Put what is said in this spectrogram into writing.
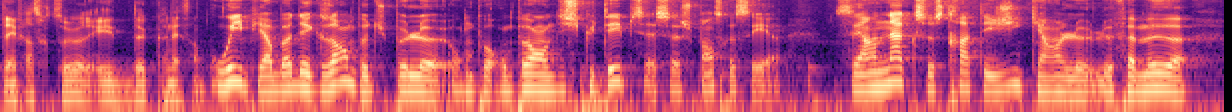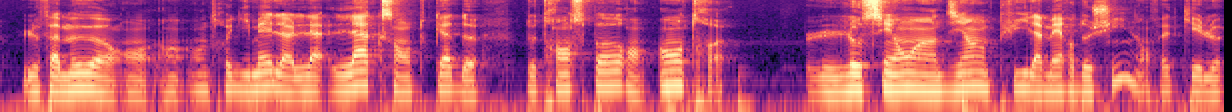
d'infrastructures et de connaissances. Oui, puis un bon exemple, tu peux le, on peut, on peut en discuter. Puis ça, je pense que c'est, euh, c'est un axe stratégique, hein, le, fameux, le fameux en- en- entre guillemets, la- la- l'axe en tout cas de, transport entre l'océan Indien puis la mer de Chine, en fait, qui est le,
